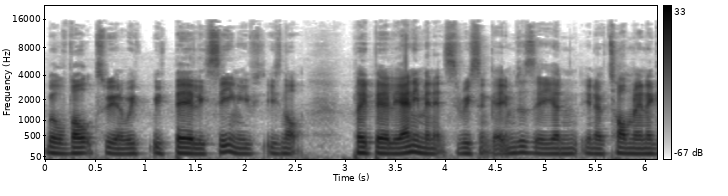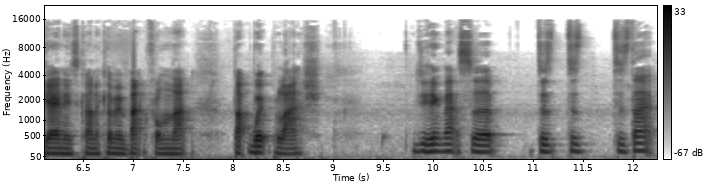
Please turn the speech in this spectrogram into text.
Will Vaulks, you know, we've we've barely seen. He's he's not played barely any minutes recent games, has he? And you know, Tomlin again is kind of coming back from that that whiplash. Do you think that's a does does does that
